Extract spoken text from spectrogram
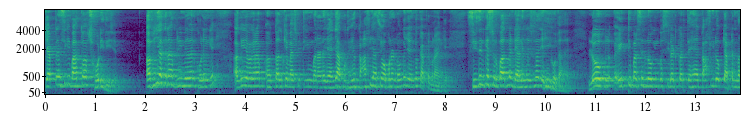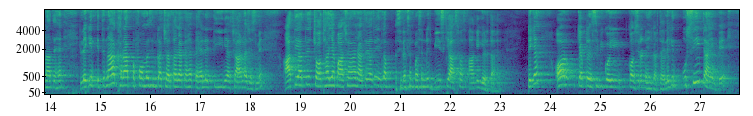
कैप्टनसी की बात तो आप छोड़ ही दीजिए। अभी अगर आप ड्रीम इलेवन खोलेंगे अभी अगर आप कल के मैच में टीम बनाने जाएँगे, आपको देखिए काफ़ी ऐसे ओपोनेंट होंगे जो इनको कैप्टन बनाएँगे। सीज़न के शुरुआत में डैनियल के साथ यही होता है। लोग 80 परसेंट लोग इनको सिलेक्ट करते हैं, काफ़ी लोग कैप्टन बनाते हैं, लेकिन इतना खराब परफॉर्मेंस इनका चलता जाता है पहले तीन या चार मैचेस में। आते आते चौथा या पाँचवा मैच आते जाते इनका सिलेक्शन परसेंटेज बीस के आसपास आगे गिरता है। ठीक है? और कैप्टनसी भी कोई कंसिडर नहीं करता है। लेकिन उसी टाइम पे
